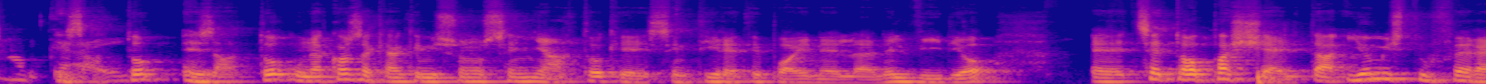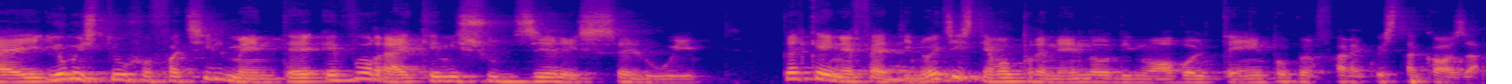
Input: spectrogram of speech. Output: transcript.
Okay. Esatto, esatto. Una cosa che anche mi sono segnato, che sentirete poi nel, nel video, eh, c'è troppa scelta, io mi stuferei, io mi stufo facilmente e vorrei che mi suggerisse lui. Perché in effetti noi ci stiamo prendendo di nuovo il tempo per fare questa cosa,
